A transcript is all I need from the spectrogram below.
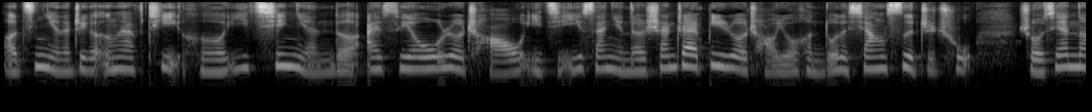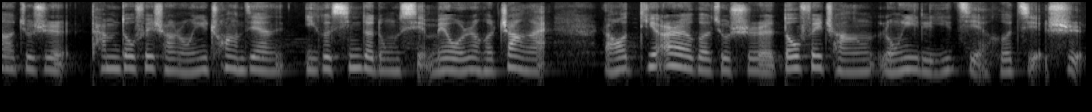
呃，今年的这个 NFT 和一七年的 ICO 热潮以及一三年的山寨币热潮有很多的相似之处。首先呢，就是他们都非常容易创建一个新的东西，没有任何障碍。然后第二个就是都非常容易理解和解释。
